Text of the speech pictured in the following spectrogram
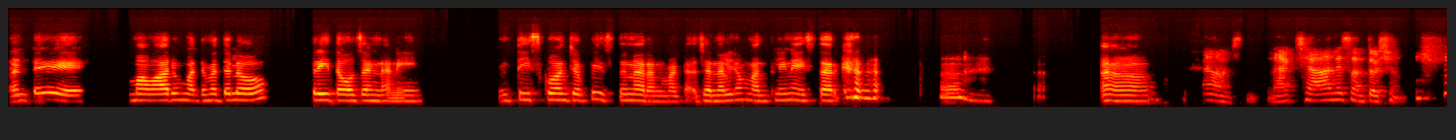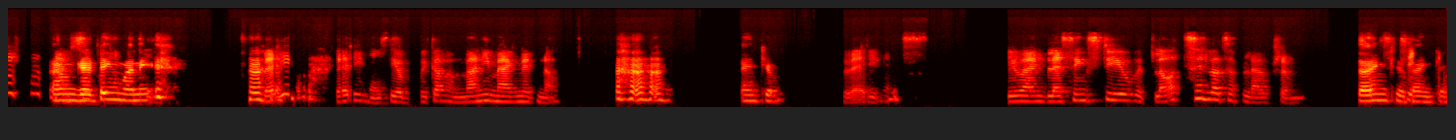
అంటే మా వారు మధ్య మధ్యలో త్రీ థౌజండ్ అని తీసుకో అని చెప్పి ఇస్తున్నారు అనమాట జనరల్గా మంత్లీనే ఇస్తారు కదా. నాకు చాలా సంతోషం. I'm getting money very very nice you become money magnet now thank you very nice divine blessings to you with lots and lots of love from me. Thank you thank you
